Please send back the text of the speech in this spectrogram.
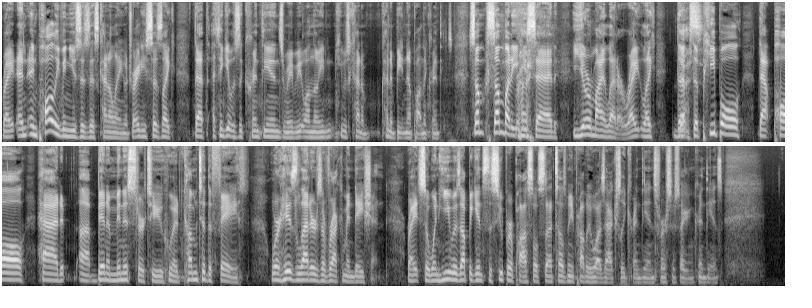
Right? And and Paul even uses this kind of language, right? He says like that. I think it was the Corinthians, or maybe well, no, he, he was kind of kind of beaten up on the Corinthians. Some somebody he said, "You're my letter," right? Like the Yes. the people that Paul had uh, been a minister to, who had come to the faith, were his letters of recommendation. Right. So when he was up against the super apostles, so that tells me probably was actually Corinthians, first or second Corinthians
